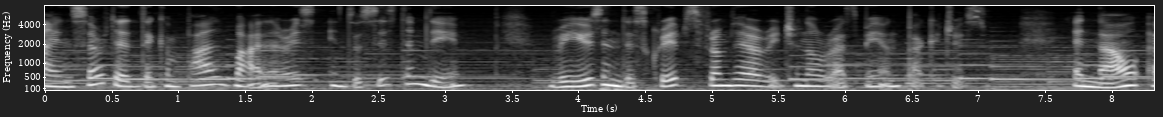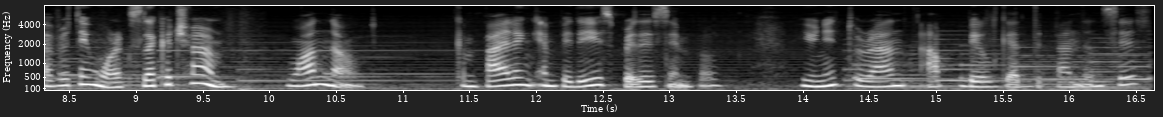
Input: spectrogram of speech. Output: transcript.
I inserted the compiled binaries into systemd, reusing the scripts from the original Raspbian packages. And now everything works like a charm. One note. Compiling MPD is pretty simple. You need to run apt build get dependencies.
